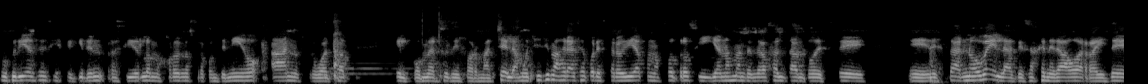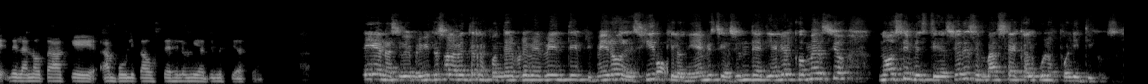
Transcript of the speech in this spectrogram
suscríbanse si es que quieren recibir lo mejor de nuestro contenido a nuestro WhatsApp, El Comercio de Informa. Chela, muchísimas gracias por estar hoy día con nosotros y ya nos mantendrás al tanto de, este, eh, de esta novela que se ha generado a raíz de, la nota que han publicado ustedes de la unidad de investigación. Diana, si me permite solamente responder brevemente, primero decir que la unidad de investigación de Diario El Comercio no hace investigaciones en base a cálculos políticos.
